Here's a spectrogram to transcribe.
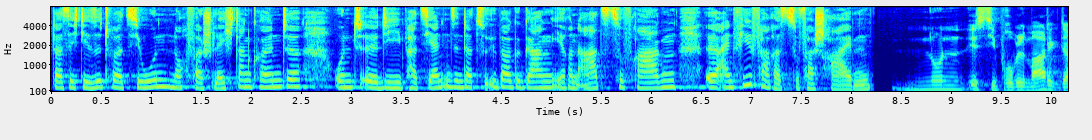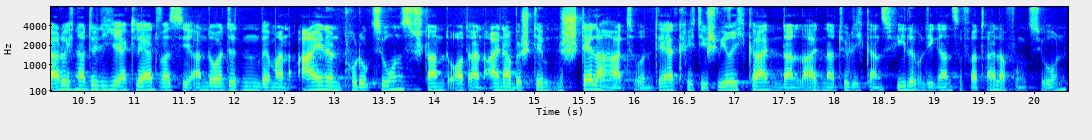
dass sich die Situation noch verschlechtern könnte und äh, die Patienten sind dazu übergegangen, ihren Arzt zu fragen, äh, ein Vielfaches zu verschreiben. Nun ist die Problematik dadurch natürlich erklärt, was Sie andeuteten, wenn man einen Produktionsstandort an einer bestimmten Stelle hat und der kriegt die Schwierigkeiten, dann leiden natürlich ganz viele und die ganze Verteilerfunktion.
